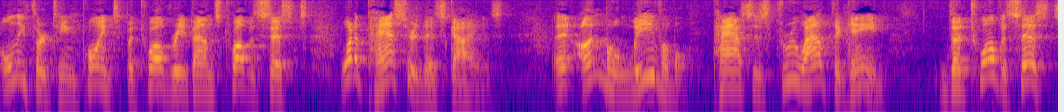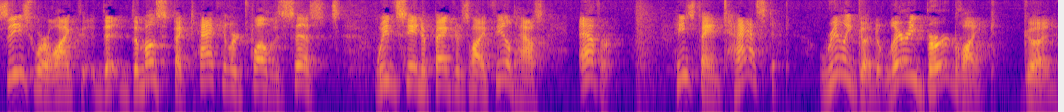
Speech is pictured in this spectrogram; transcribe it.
only 13 points, but 12 rebounds, 12 assists. What a passer this guy is. Uh, unbelievable passes throughout the game. The 12 assists, these were like the, the most spectacular 12 assists we've seen at Bankers Life Fieldhouse ever. He's fantastic. Really good. Larry Bird like good.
